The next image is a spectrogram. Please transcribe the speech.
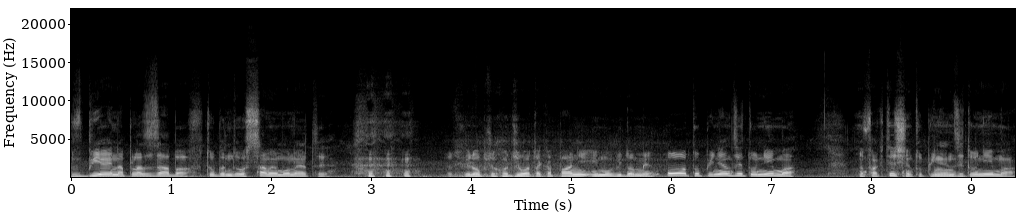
Wbijaj na plac zabaw, tu będą same monety. Przed chwilą przychodziła taka pani i mówi do mnie, o tu pieniędzy to nie ma. No faktycznie tu pieniędzy to nie ma.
